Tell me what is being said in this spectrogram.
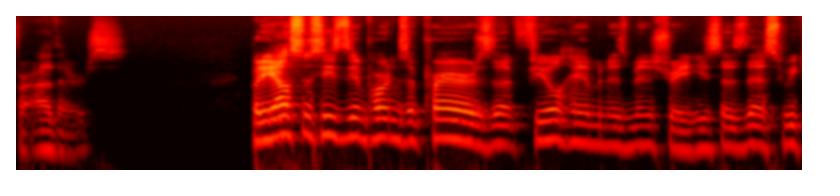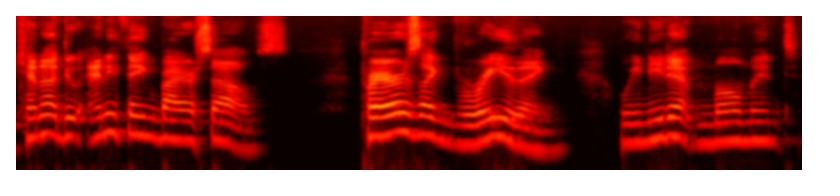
for others. But he also sees the importance of prayers that fuel him in his ministry. He says this We cannot do anything by ourselves. Prayer is like breathing, we need it moment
